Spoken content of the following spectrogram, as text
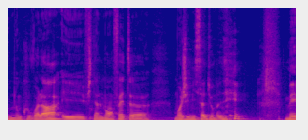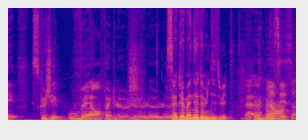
donc voilà, et finalement, en fait, euh, moi j'ai mis Sadio Mané. Mais ce que j'ai ouvert, en fait, le. le, le- le- Sadio Mané 2018. Bah, non, ça.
